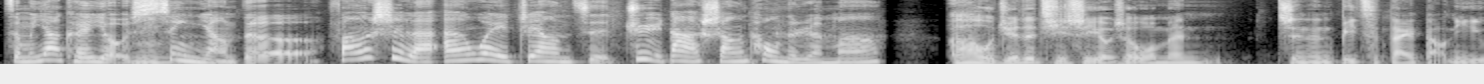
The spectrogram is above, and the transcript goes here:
怎么样可以有信仰的方式来安慰这样子巨大伤痛的人吗？啊，我觉得其实有时候我们只能彼此带到，你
